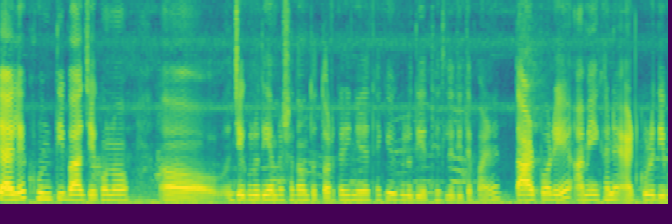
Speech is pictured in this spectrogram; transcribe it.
চাইলে খুন্তি বা যে কোনো যেগুলো দিয়ে আমরা সাধারণত তরকারি নেড়ে থাকি, ওইগুলো দিয়ে থেতলে দিতে পারেন। তারপরে আমি এখানে অ্যাড করে দিব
